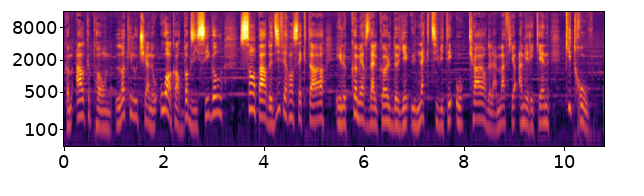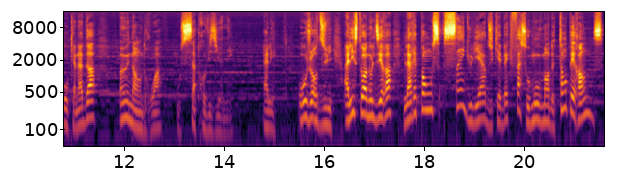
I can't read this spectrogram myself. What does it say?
comme Al Capone, Lucky Luciano ou encore Bugsy Siegel s'emparent de différents secteurs et le commerce d'alcool devient une activité au cœur de la mafia américaine qui trouve au Canada un endroit où s'approvisionner. Allez, aujourd'hui, à l'Histoire nous le dira, la réponse singulière du Québec face au mouvement de tempérance,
